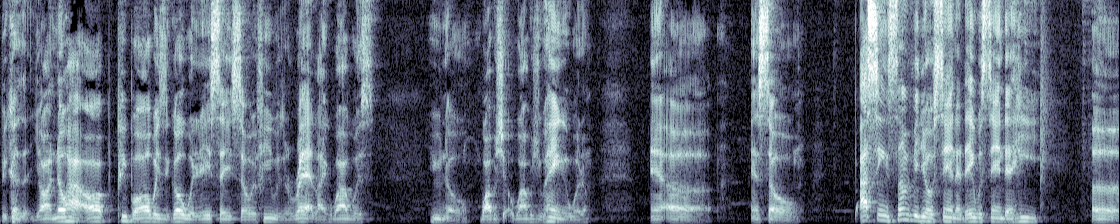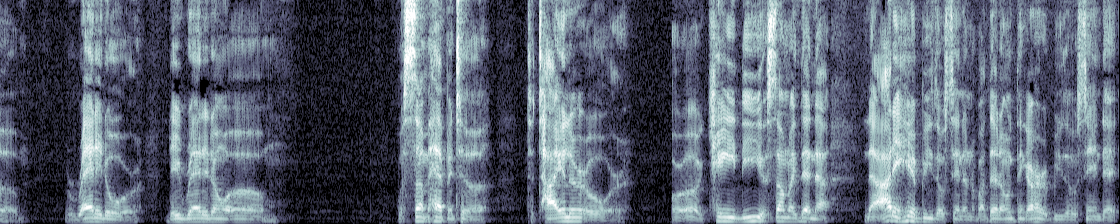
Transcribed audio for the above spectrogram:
because y'all know how all people always go with it. They say so. If he was a rat, like why was, you know, why was you, why was you hanging with him? And uh, and so I seen some videos saying that they were saying that he uh ratted or they ratted on um was something happened to to Tyler or or KD or something like that. Now, now I didn't hear Bezo saying nothing about that. The only thing I heard Bezo saying that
